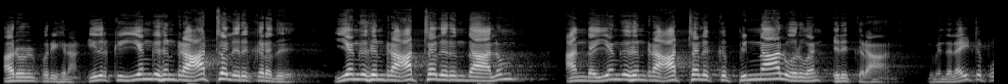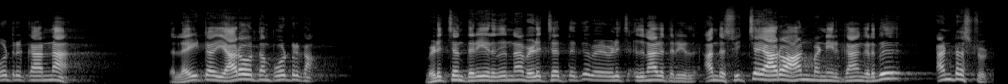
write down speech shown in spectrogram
அருள் புரிகிறான். இதற்கு இயங்குகின்ற ஆற்றல் இருக்கிறது. இயங்குகின்ற ஆற்றல் இருந்தாலும் அந்த இயங்குகின்ற ஆற்றலுக்கு பின்னால் ஒருவன் இருக்கிறான். இப்போ இந்த லைட்டு போட்டிருக்கான்னா இந்த லைட்டை யாரோ ஒருத்தன் போட்டிருக்கான். வெளிச்சம் தெரிகிறதுன்னா வெளிச்சத்துக்கு வெளிச்சம் இதனால தெரிகிறது. அந்த சுவிட்சை யாரோ ஆன் பண்ணியிருக்காங்கிறது அண்டர்ஸ்டுட்.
